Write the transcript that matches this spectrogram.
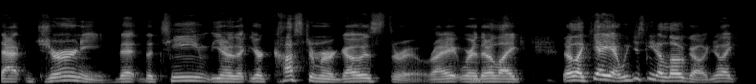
that journey that the team, you know, that your customer goes through, right? Where mm-hmm. they're like, they're like, yeah, yeah, we just need a logo. And you're like,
